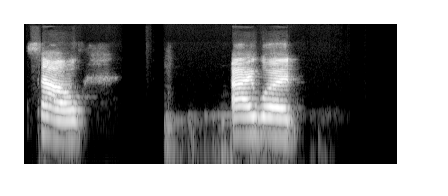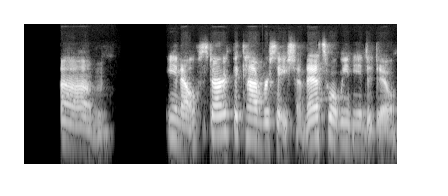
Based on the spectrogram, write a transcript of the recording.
so I would, um, you know, start the conversation. That's what we need to do.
